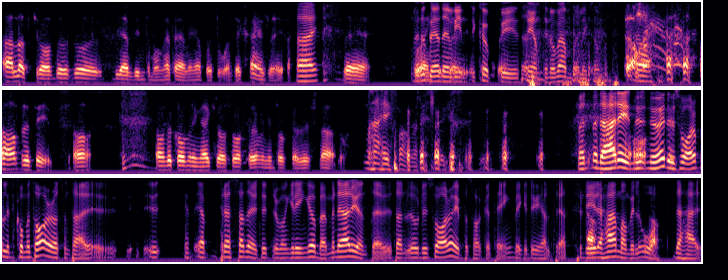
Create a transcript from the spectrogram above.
allas krav, då, då blev det inte många tävlingar på ett år, det kan jag säga. Nej. Det, Men då blev det en vintercup i, sent i november liksom. Ja, ja precis. Ja. Om det kommer inga crossåkare, de vill inte åka snö då. Nej, fan vad Men, men det här är, nu, Ja. nu har du svarat på lite kommentarer och sånt här. Jag- pressade dig, tyckte du var en gringubbe, men det är det ju inte. Utan och du svarar ju på saker och ting, vilket är helt rätt. För det är Ja. det här man vill åt, det här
